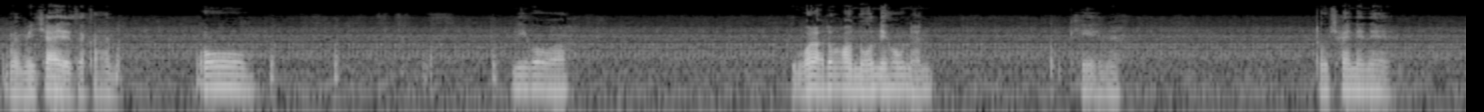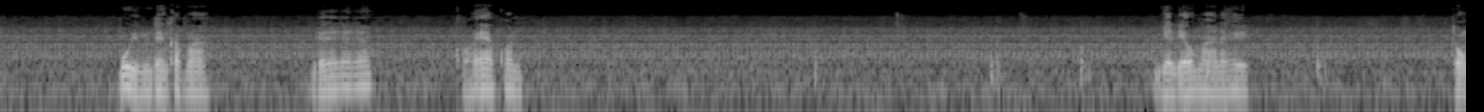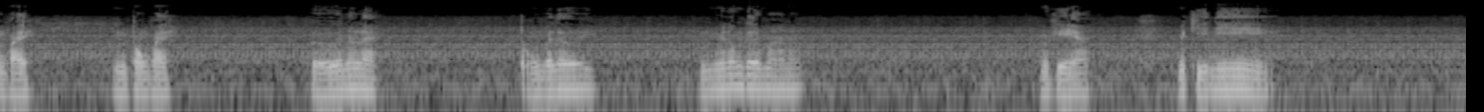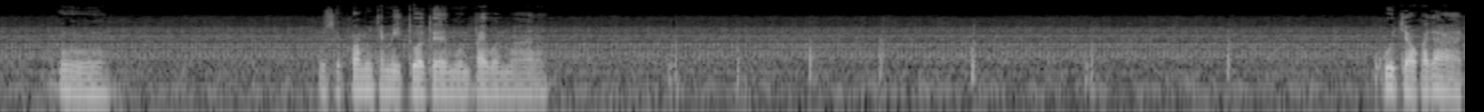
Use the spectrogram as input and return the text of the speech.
มันไม่ใช่เลยสักการโอ้ นี่ปะวะหรือว่าเราต้องเอาโน้ตในห้องนั้น โอเคนะ ต้องใช้แน่ๆ อุ้ยมันเดินกลับมา เดี๋ยวเดี๋ยวเดี๋ยวขอแอบก่อน อย่าเลี้ยวมานะเฮ้ย ตรงไป มึงตรงไป เออ นั่นแหละ ตรงไปเลยมึงไม่ต้องเดินมานะ โอเคฮะเมื่อกี้นี่โอ้รู้สึกว่ามันจะมีตัวเดินวนไปวนมานะกูเจะเอากระดาษ ห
